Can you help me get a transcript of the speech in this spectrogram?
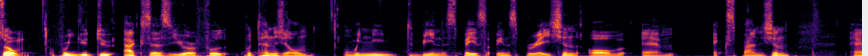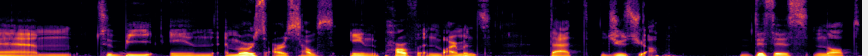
So, for you to access your full potential, we need to be in a space of inspiration, of um, expansion, um, to be in immerse ourselves in powerful environments that juice you up. This is not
